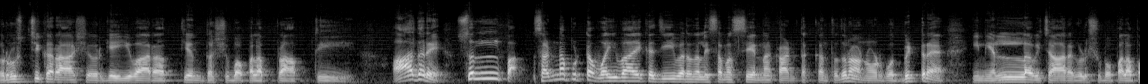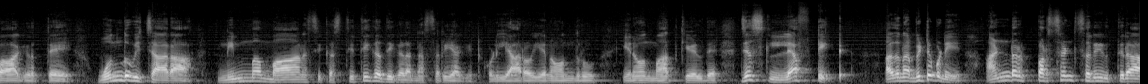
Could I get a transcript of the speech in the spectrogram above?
ವೃಶ್ಚಿಕ ರಾಶಿಯವ್ರಿಗೆ ಈ ವಾರ ಅತ್ಯಂತ ಶುಭ ಫಲಪ್ರಾಪ್ತಿ. ಆದರೆ ಸ್ವಲ್ಪ ಸಣ್ಣ ಪುಟ್ಟ ವೈವಾಹಿಕ ಜೀವನದಲ್ಲಿ ಸಮಸ್ಯೆಯನ್ನು ಕಾಣ್ತಕ್ಕಂಥದ್ದು ನಾವು ನೋಡ್ಬೋದು. ಬಿಟ್ಟರೆ ಇನ್ನೆಲ್ಲ ವಿಚಾರಗಳು ಶುಭ ಫಲಪವಾಗಿರುತ್ತೆ ಒಂದು ವಿಚಾರ, ನಿಮ್ಮ ಮಾನಸಿಕ ಸ್ಥಿತಿಗತಿಗಳನ್ನು ಸರಿಯಾಗಿಟ್ಕೊಳ್ಳಿ ಯಾರೋ ಏನೋ ಅಂದರು, ಏನೋ ಒಂದು ಮಾತು ಕೇಳಿದೆ ಜಸ್ಟ್ ಲೆಫ್ಟ್ ಇಟ್ ಅದನ್ನು ಬಿಟ್ಟುಬಿಡಿ. ಹಂಡ್ರೆಡ್ ಪರ್ಸೆಂಟ್ ಸರಿ ಇರ್ತೀರಾ?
